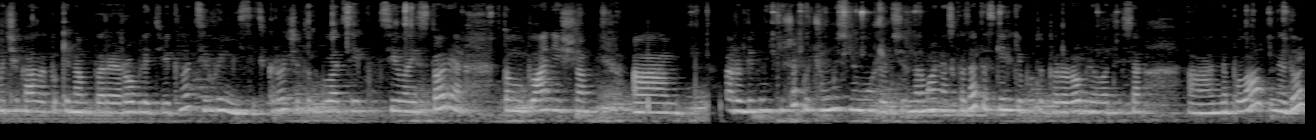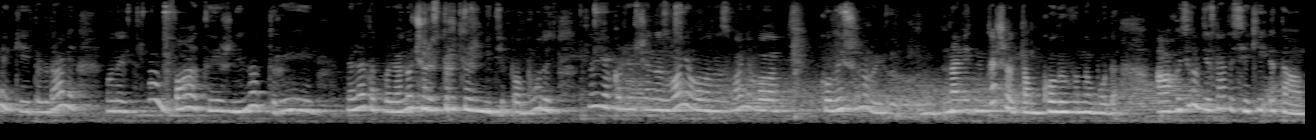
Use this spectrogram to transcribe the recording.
ми чекали, поки нам перероблять вікно цілий місяць. Коротше, тут була ці, ціла історія в тому плані, що а, робітники ЖЕКу чомусь не можуть нормально сказати, скільки буде перероблюватися неполад, недоліки і так далі. Вони ну два тижні, ну три, ля та поля. Ну через три тижні, типа, будуть. Ну я коротше названювала, названювала, коли ж ну навіть не те, що там коли воно буде, а хотіла дізнатися, який етап,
